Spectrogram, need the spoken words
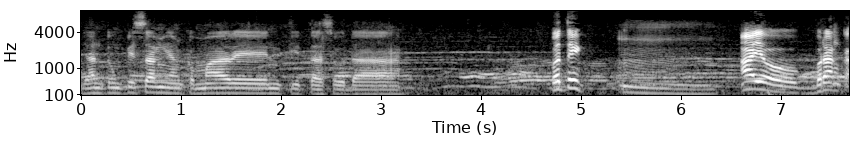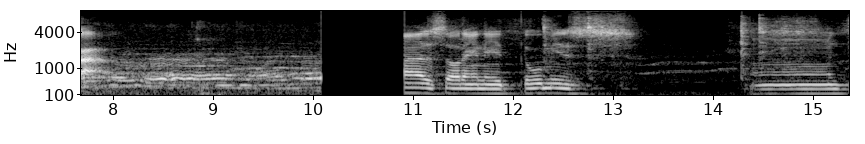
jantung pisang yang kemarin kita sudah petik. Hmm, ayo berangkat. Sore ini tumis hmm,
